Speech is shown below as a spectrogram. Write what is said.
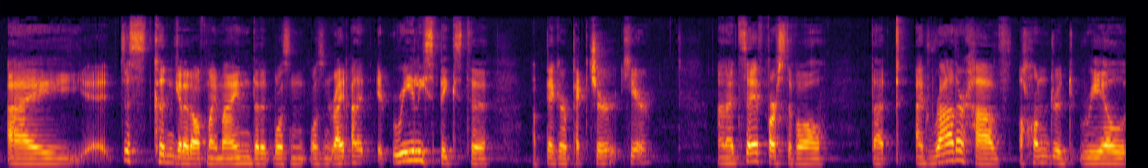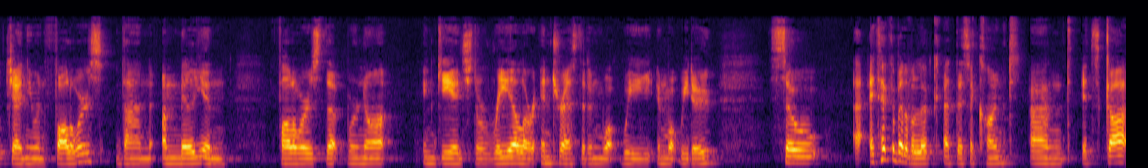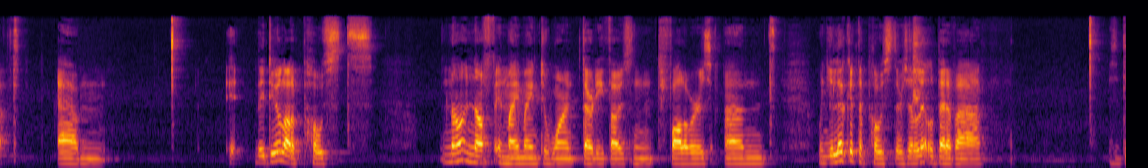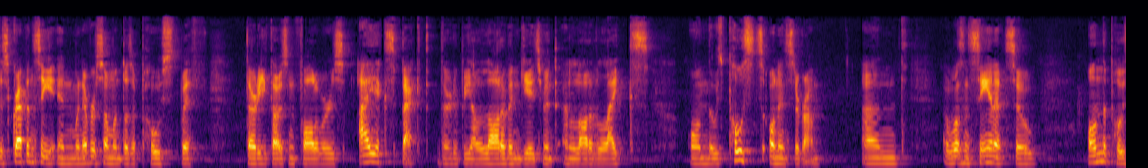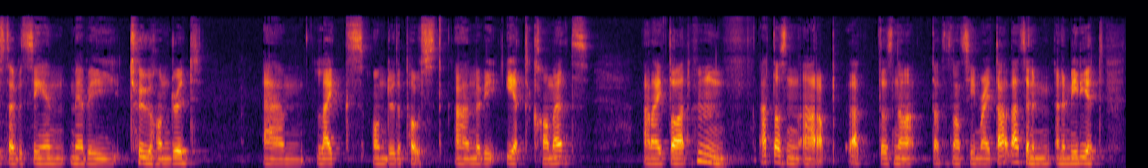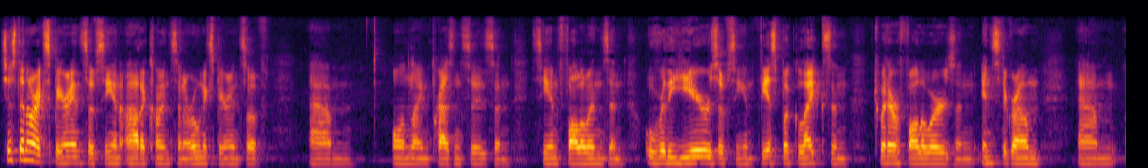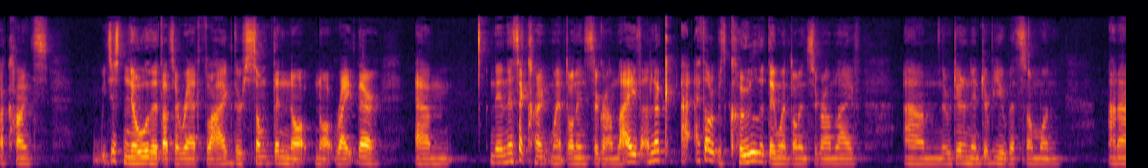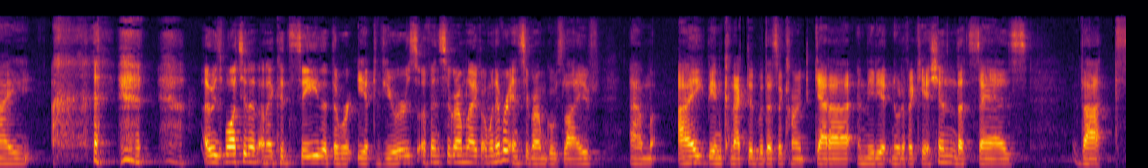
I just couldn't get it off my mind that it wasn't wasn't right. And it, it really speaks to a bigger picture here. And I'd say, first of all, that I'd rather have a hundred real, genuine followers than a million followers that were not engaged or real or interested in what we in what we do. So I took a bit of a look at this account, and it's got um, it, they do a lot of posts not enough in my mind to warrant 30,000 followers. And when you look at the post, there's a little bit of a, a discrepancy in whenever someone does a post with 30,000 followers, I expect there to be a lot of engagement and a lot of likes on those posts on Instagram. And I wasn't seeing it. So on the post, I was seeing maybe 200 um, likes under the post and maybe eight comments. And I thought, hmm, that doesn't add up. That does not that does not seem right. That that's an an immediate just in our experience of seeing ad accounts and our own experience of um, online presences and seeing followings and over the years of seeing Facebook likes and Twitter followers and Instagram um, accounts, we just know that that's a red flag. There's something not not right there. Um, and then this account went on Instagram Live, and look, I, I thought it was cool that they went on Instagram Live. Um, they were doing an interview with someone, and I, I was watching it, and I could see that there were eight viewers of Instagram Live. And whenever Instagram goes live, um, I, being connected with this account, get a immediate notification that says that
